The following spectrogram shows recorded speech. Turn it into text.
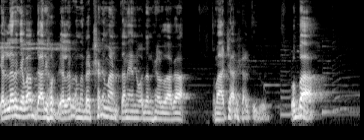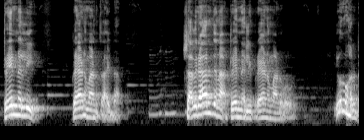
ಎಲ್ಲರ ಜವಾಬ್ದಾರಿ ಹೊತ್ತು ಎಲ್ಲರನ್ನು ರಕ್ಷಣೆ ಮಾಡ್ತಾನೆ ಅನ್ನುವುದನ್ನು ಹೇಳುವಾಗ ನಮ್ಮ ಆಚಾರ್ಯ ಹೇಳ್ತಿದ್ರು. ಒಬ್ಬ ಟ್ರೈನ್ನಲ್ಲಿ ಪ್ರಯಾಣ ಮಾಡ್ತಾ ಇದ್ದಾನೆ ಸಾವಿರಾರು ಜನ ಟ್ರೈನ್ನಲ್ಲಿ ಪ್ರಯಾಣ ಮಾಡುವವರು. ಇವನು ಹೊರಟ.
